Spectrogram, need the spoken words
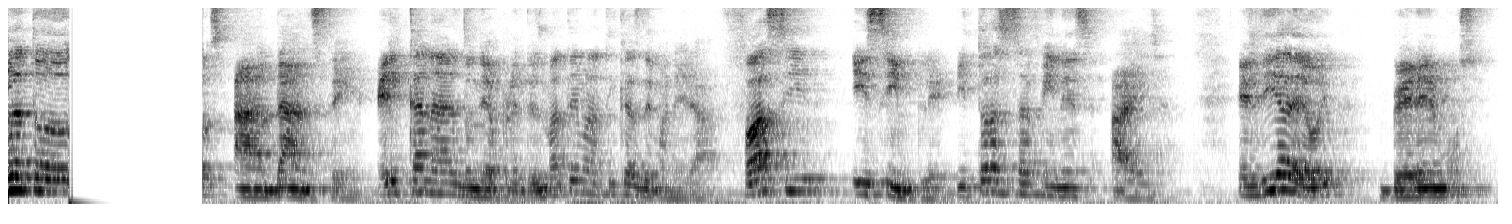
Hola a todos a Danstein, el canal donde aprendes matemáticas de manera fácil y simple y todas las afines a ella. El día de hoy veremos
